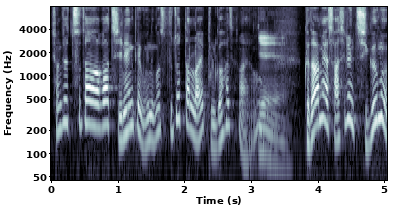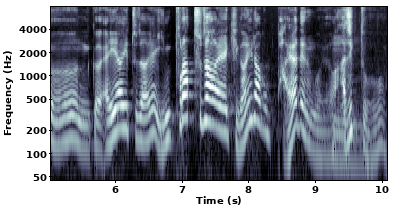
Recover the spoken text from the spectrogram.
현재 투자가 진행되고 있는 건 수조 달러에 불과하잖아요. 예, 예. 그 다음에 사실은 지금은 그 AI 투자의 인프라 투자의 기간이라고 봐야 되는 거예요. 아직도.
